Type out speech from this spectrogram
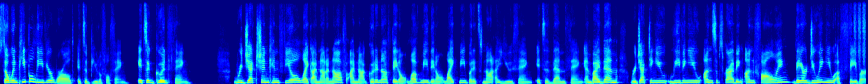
So when people leave your world, it's a beautiful thing. It's a good thing. Rejection can feel like I'm not enough, I'm not good enough, they don't love me, they don't like me, but it's not a you thing. It's a them thing. And by them rejecting you, leaving you, unsubscribing, unfollowing, they are doing you a favor.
